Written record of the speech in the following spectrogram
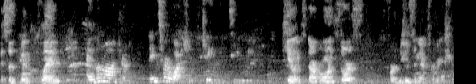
This has been Flynn. I'm Alondra. Thanks for watching KBTV. Kealing's number one source for news and information.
